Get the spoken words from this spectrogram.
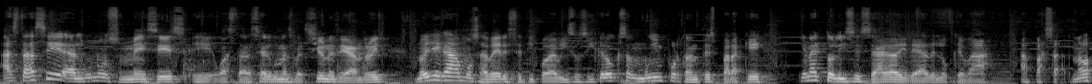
hasta hace algunos meses eh, o hasta hace algunas versiones de Android no llegábamos a ver este tipo de avisos y creo que son muy importantes para que quien actualice se haga idea de lo que va pasar, ¿no?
